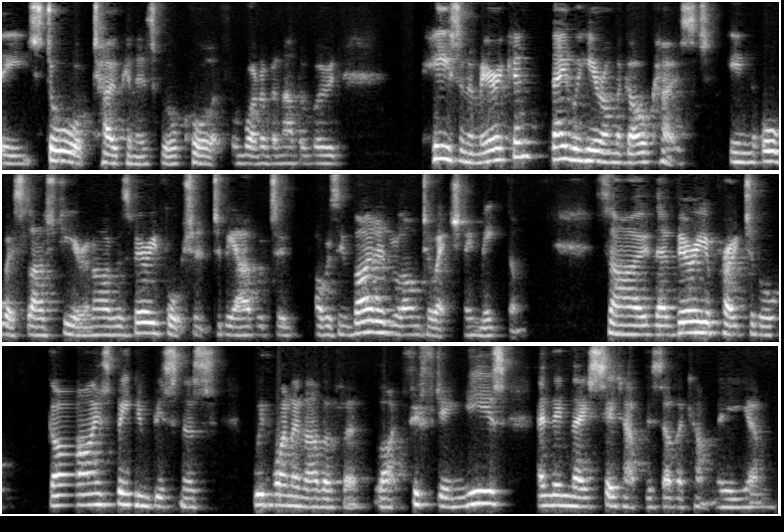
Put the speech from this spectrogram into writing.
the store token, as we'll call it, for want of another word. He's an American. They were here on the Gold Coast in August last year, and I was very fortunate to be able to I was invited along to actually meet them. So they're very approachable guys, been in business with one another for like 15 years. And then they set up this other company um,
